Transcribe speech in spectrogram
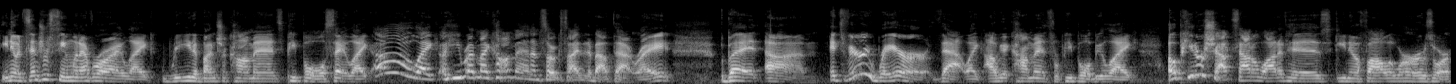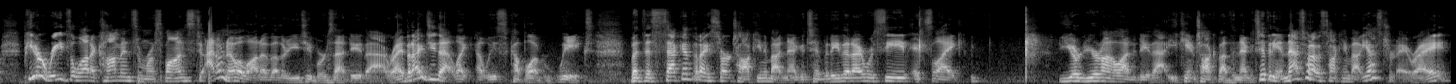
you know, it's interesting whenever I like read a bunch of comments, people will say like, oh, like he read my comment. I'm so excited about that, right? But um, it's very rare that like I'll get comments where people will be like, oh, Peter shouts out a lot of his, you know, followers or Peter reads a lot of comments and responds to, I don't know a lot of other YouTubers that do that, right? But I do that like at least a couple of weeks. But the second that I start talking about negativity that I receive, it's like, you're, you're not allowed to do that. You can't talk about the negativity. And that's what I was talking about yesterday, right?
